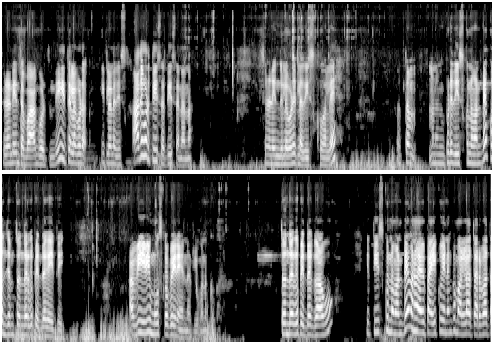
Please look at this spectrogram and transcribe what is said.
చూడండి ఇంత బాగా కొడుతుంది. ఇట్లా కూడా ఇట్లనే తీసుకో అది కూడా తీసా తీసానన్న చూడండి ఇందులో కూడా ఇట్లా తీసుకోవాలి. మొత్తం మనం ఇప్పుడే తీసుకున్నామంటే కొంచెం తొందరగా పెద్దగా అవుతాయి అవి ఇవి మూసుకుపోయినాయి అన్నట్లు మనకు. తొందరగా పెద్దగా కావు. ఇది తీసుకున్నామంటే మనం అవి పైకి పోయినాక మళ్ళీ తర్వాత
